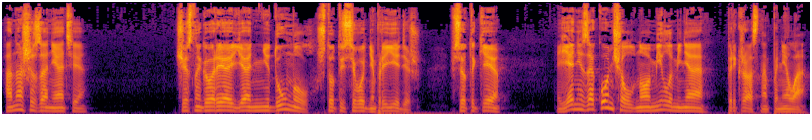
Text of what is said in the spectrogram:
А наше занятие?» Честно говоря, я не думал, что ты сегодня приедешь. Все-таки я не закончил, но Мила меня прекрасно поняла.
